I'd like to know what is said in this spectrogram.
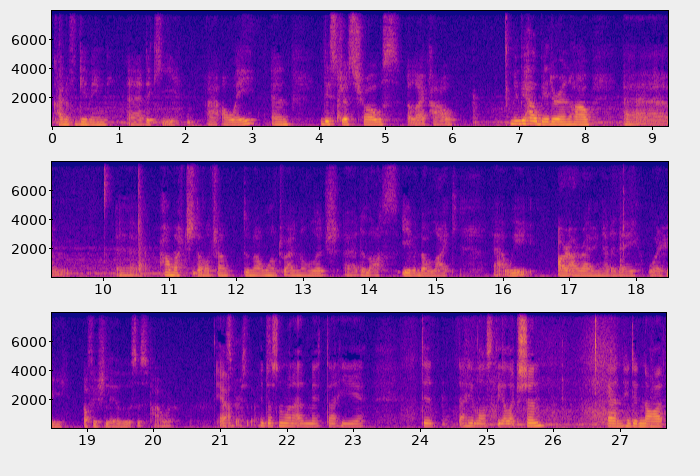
kind of giving uh, the key uh, away and this just shows uh, like how maybe how bitter and how um, uh, how much Donald Trump do not want to acknowledge uh, the loss, even though like uh, we are arriving at a day where he officially loses power Yeah. as president. He doesn't want to admit that he did that he lost the election, and he did not.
